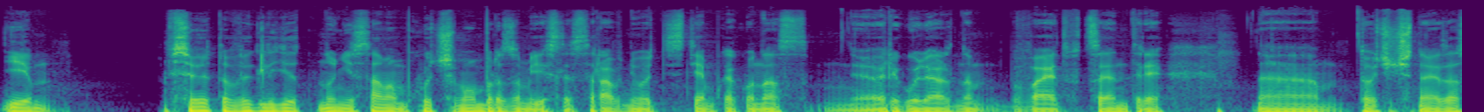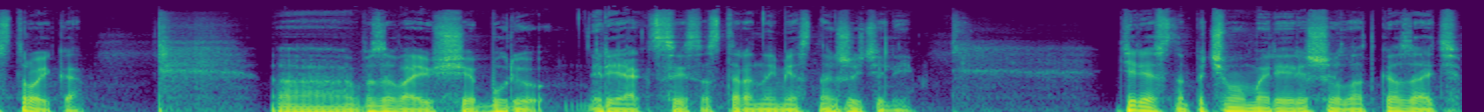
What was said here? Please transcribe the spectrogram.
И Все это выглядит, ну, не самым худшим образом, если сравнивать с тем, как у нас регулярно бывает в центре э, точечная застройка, э, вызывающая бурю реакции со стороны местных жителей. Интересно, почему мэрия решила отказать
